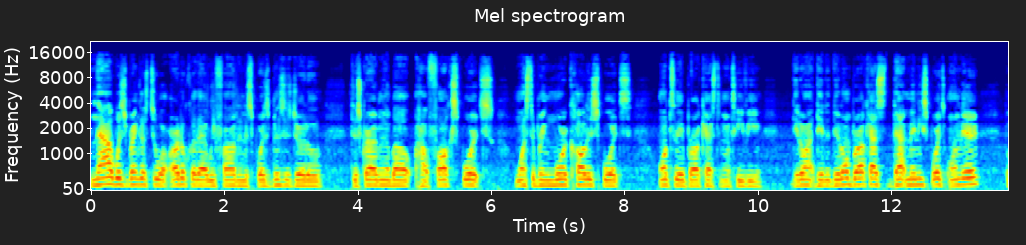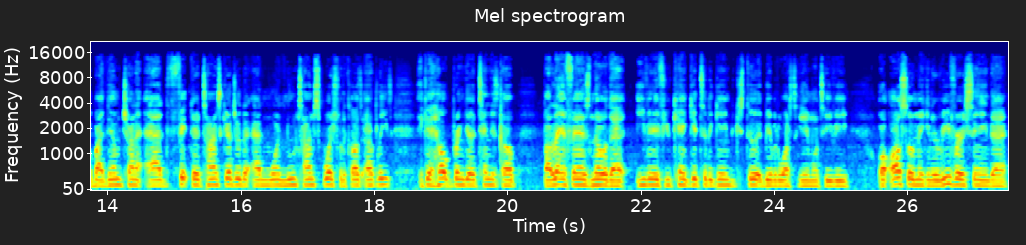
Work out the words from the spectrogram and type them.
Now, which brings us to an article that we found in the Sports Business Journal describing about how Fox Sports wants to bring more college sports onto their broadcasting on TV. They don't they, they don't broadcast that many sports on there, but by them trying to add fit their time schedule to add more noontime sports for the college athletes, it can help bring their attendance up by letting fans know that even if you can't get to the game, you can still be able to watch the game on TV. Or also making a reverse saying that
